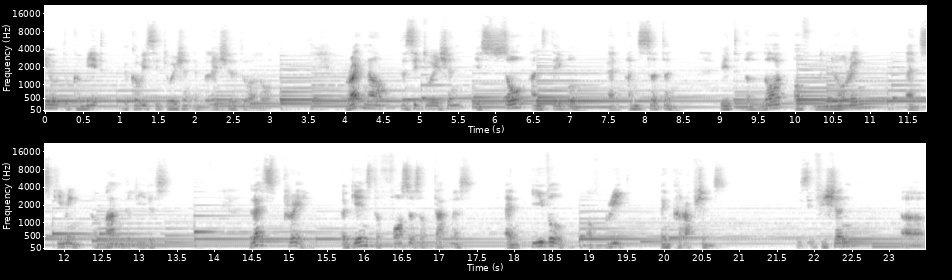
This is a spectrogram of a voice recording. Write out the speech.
Continue to commit the COVID situation in Malaysia to our Lord. Right now, the situation is so unstable and uncertain, with a lot of maneuvering and scheming among the leaders. Let's pray against the forces of darkness and evil of greed and corruptions. This Ephesians uh,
